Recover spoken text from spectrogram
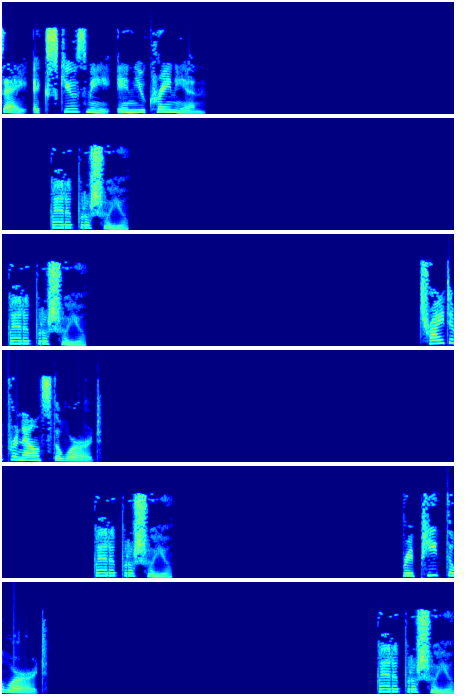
say excuse me in Ukrainian? Перепрошую. Перепрошую. Try to pronounce the word. Перепрошую. Repeat the word. Перепрошую.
